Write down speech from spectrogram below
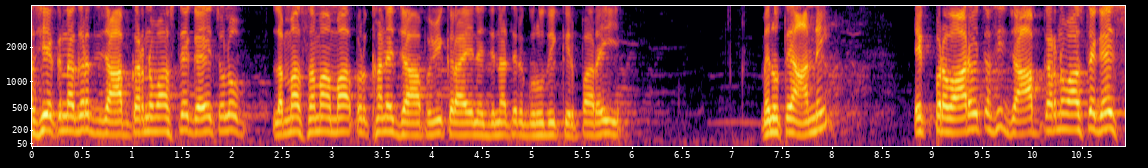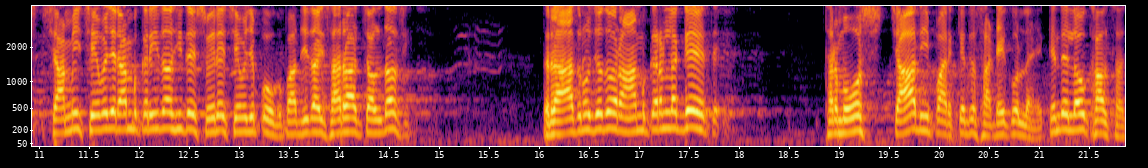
ਅਸੀਂ ਇੱਕ ਨਗਰ 'ਚ ਜਾਪ ਕਰਨ ਵਾਸਤੇ ਗਏ, ਚਲੋ ਲੰਮਾ ਸਮਾਂ ਮਹਾਂਪੁਰਖਾਂ ਨੇ ਜਾਪ ਵੀ ਕਰਾਏ ਨੇ ਜਿੰਨਾ ਚਿਰ ਗੁਰੂ ਦੀ ਕਿਰਪਾ ਰਹੀ ਹੈ। ਮੈਨੂੰ ਧਿਆਨ ਨਹੀਂ। ਇੱਕ ਪਰਿਵਾਰ ਵਿੱਚ ਅਸੀਂ ਜਾਪ ਕਰਨ ਵਾਸਤੇ ਗਏ, ਸ਼ਾਮੀ 6 ਵਜੇ ਆਰੰਭ ਕਰੀਦਾ ਸੀ ਤੇ ਸਵੇਰੇ 6 ਵਜੇ ਭੋਗ ਪਾਜੀਦਾ ਸੀ ਸਾਰਾ ਰਾਤ ਚੱਲਦਾ ਸੀ। ਤੇ ਰਾਤ ਨੂੰ ਜਦੋਂ ਆਰਾਮ ਕਰਨ ਲੱਗੇ ਤੇ ਥਰਮੋਸ ਚਾਹ ਦੀ ਭਰ ਕੇ ਤੇ ਸਾਡੇ ਕੋਲ ਲੈ ਕਹਿੰਦੇ, ਲਓ ਖਾਲਸਾ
